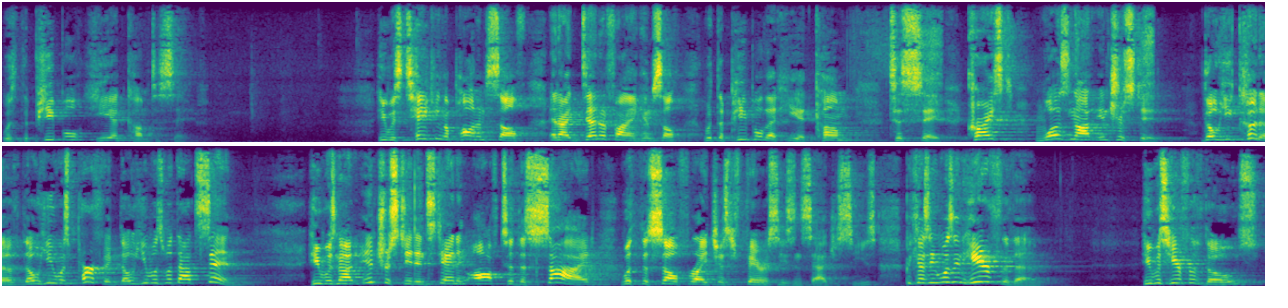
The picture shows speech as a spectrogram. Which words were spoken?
with the people he had come to save. He was taking upon himself and identifying himself with the people that he had come to save. Christ was not interested Though he could have, though he was perfect, though he was without sin, he was not interested in standing off to the side with the self righteous Pharisees and Sadducees because he wasn't here for them. He was here for those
